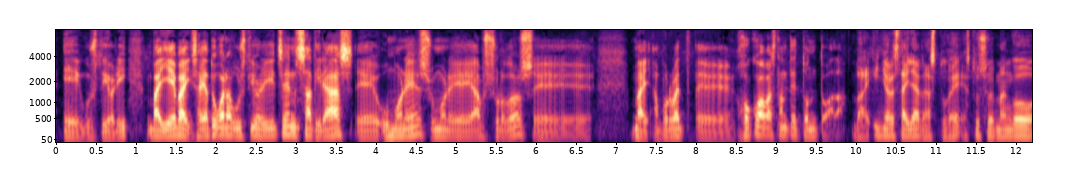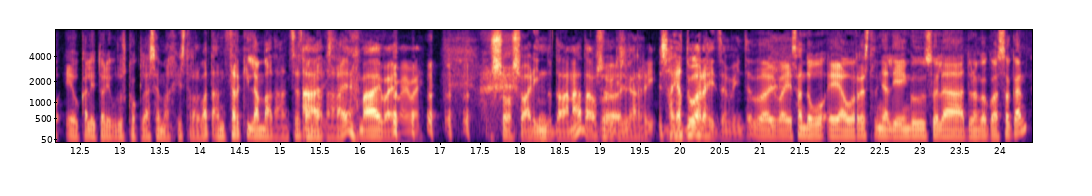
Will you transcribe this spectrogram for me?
e, guzti hori. Bai, e, bai, saiatu gara guzti hori egiten, satiraz, e, humorez, humore absurdos, e, bai, apur bat, e, jokoa bastante tontoa da. Bai, inor ez da hilan astu, eh? Ez duzu emango eukaliptoari buruzko klase magistral bat, antzerki lan bada, antzez lan Ah, bada, eh? Bai, bai, bai, bai. Oso, oso harinduta dana, eta oso Bai. ikizgarri. Saiatu gara hitzen behintzat. Bai, bai, esan dugu, e, aurre estrenaldi egingo duzuela Durangoko azokan,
